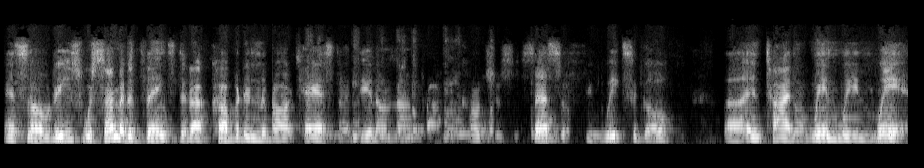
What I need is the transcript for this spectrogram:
And so these were some of the things that I covered in the broadcast I did on nonprofit culture success a few weeks ago, uh, entitled "Win Win Win,"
